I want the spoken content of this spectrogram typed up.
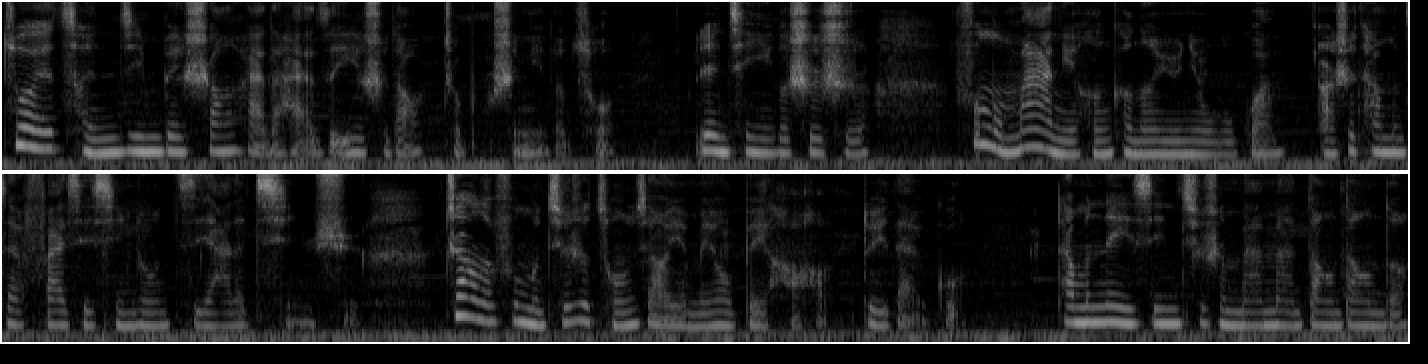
作为曾经被伤害的孩子，意识到这不是你的错，认清一个事实：父母骂你很可能与你无关，而是他们在发泄心中积压的情绪。这样的父母其实从小也没有被好好对待过，他们内心其实满满当当的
